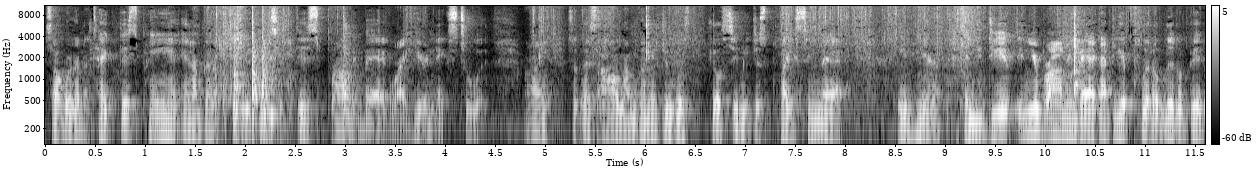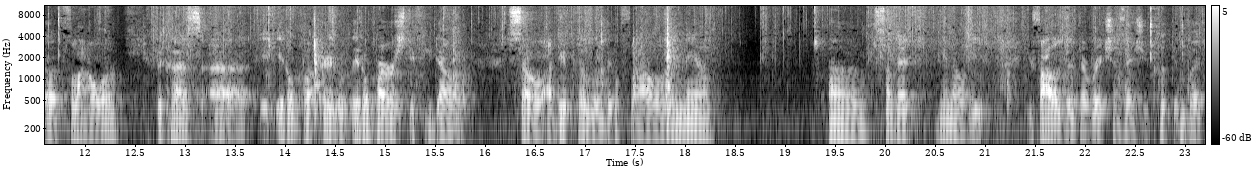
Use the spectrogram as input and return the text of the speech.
So we're going to take this pan and I'm going to put it into this browning bag right here next to it. All right. So that's all I'm going to do is you'll see me just placing that in here. And you did, in your browning bag, I did put a little bit of flour because uh, it, will it'll, it'll burst if you don't. So I did put a little bit of flour in there. Um, so that, you know, it, you follow the directions as you're cooking. But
